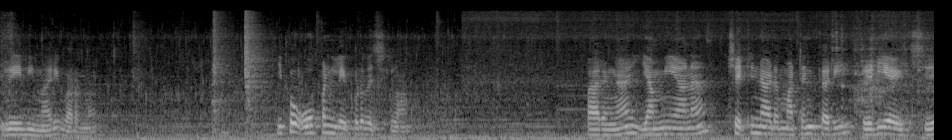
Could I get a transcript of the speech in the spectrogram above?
கிரேவி மாதிரி வரணும். இப்போ ஓப்பன்லேயே கூட வச்சுக்கலாம். பாருங்கள் யம்மியான செட்டிநாடு மட்டன் கறி ரெடி ஆயிடுச்சு.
